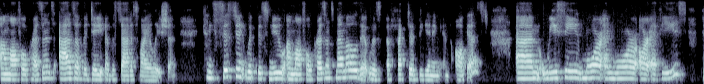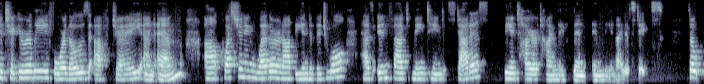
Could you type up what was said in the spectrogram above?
unlawful presence as of the date of the status violation. Consistent with this new unlawful presence memo that was effective beginning in August, um, we see more and more RFEs, particularly for those F, J, and M, uh, questioning whether or not the individual has in fact maintained status the entire time they've been in the United States. So,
